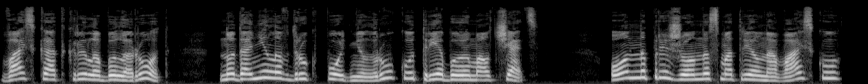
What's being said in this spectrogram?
Васька открыла было рот, но Данила вдруг поднял руку, требуя молчать. Он напряженно смотрел на Ваську,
